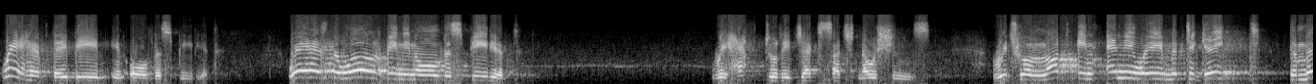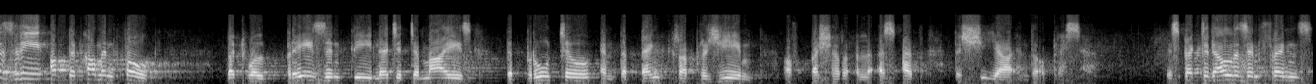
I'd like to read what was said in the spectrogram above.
Where have they been in all this period? Where has the world been in all this period? We have to reject such notions which will not in any way mitigate the misery of the common folk but will brazenly legitimize the brutal and the bankrupt regime of Bashar al-Assad, the Shia and the oppressor. Respected elders and friends,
